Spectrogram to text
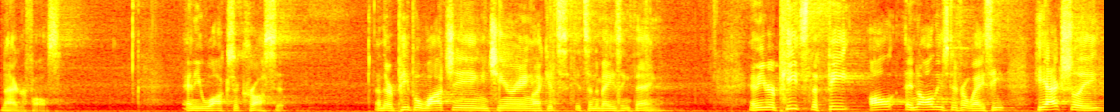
Niagara Falls and he walks across it. And there are people watching and cheering like it's, it's an amazing thing. And he repeats the feat all, in all these different ways. He, he actually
